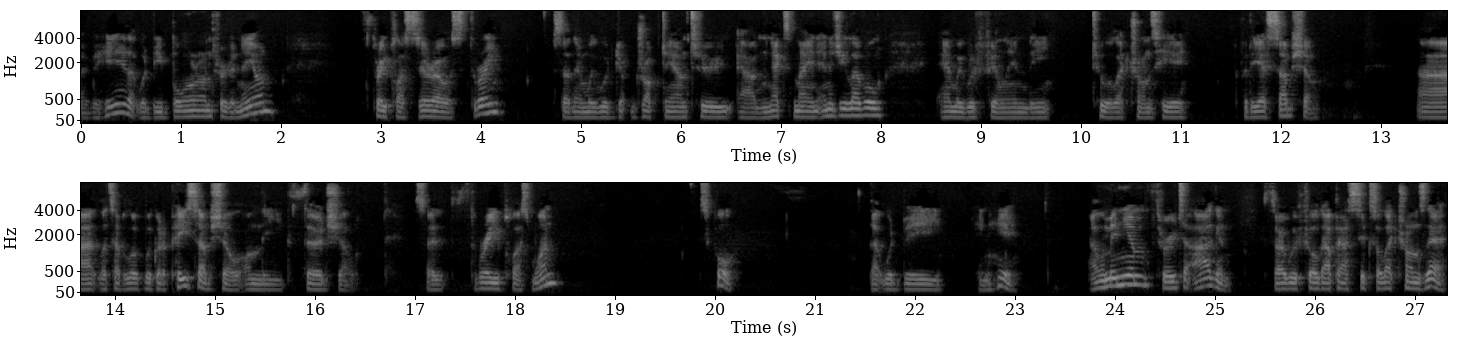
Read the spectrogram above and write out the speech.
over here, that would be boron through to neon. 3 plus 0 is 3. So then we would drop down to our next main energy level, and we would fill in the two electrons here for the S subshell. Uh, let's have a look. We've got a P subshell on the third shell. So 3 plus 1 is 4. That would be in here. Aluminium through to argon. So we've filled up our six electrons there.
